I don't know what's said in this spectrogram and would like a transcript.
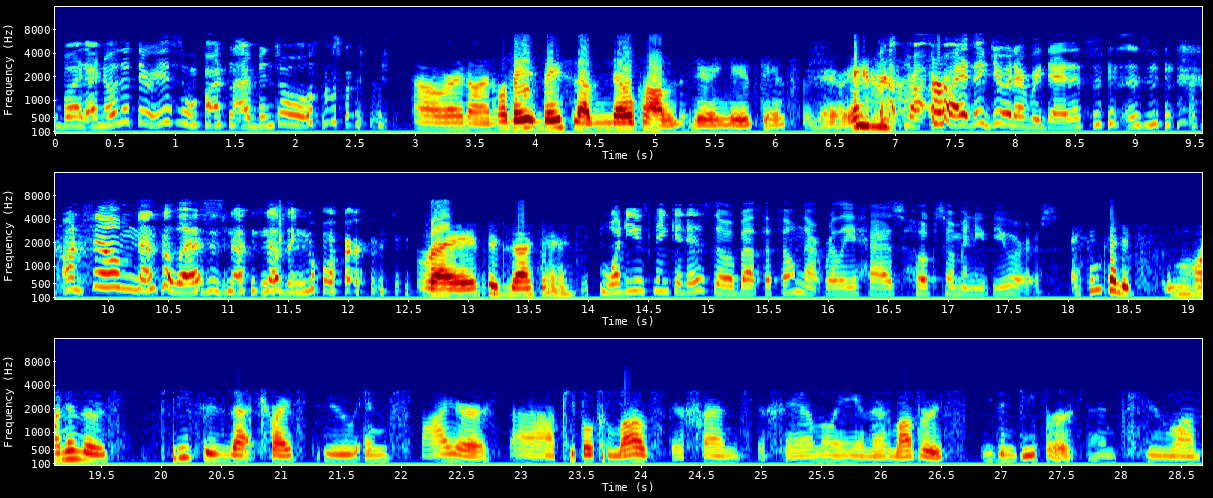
but I know that there is one. I've been told. oh, right on. Well, they they should have no problems doing nude scenes for movie. right, right, they do it every day. That's, that's on film, nonetheless is not, nothing more. right, exactly. What do you think it is, though, about the film that really has hooked so many viewers? I think that it's one of those pieces that tries to inspire uh, people to love their friends, their family, and their lovers even deeper, and to um,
